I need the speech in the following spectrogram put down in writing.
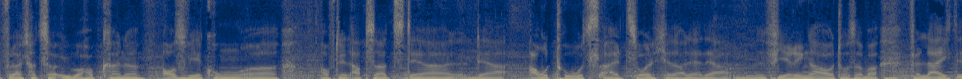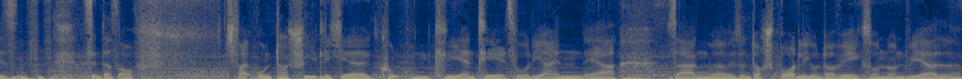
vielleicht hat es ja überhaupt keine Auswirkungen äh, auf den Absatz der, der Autos als solche, der, der Vier-Ringe-Autos. Aber vielleicht ist, sind das auch zwei unterschiedliche Kundenklientel, wo die einen eher sagen, wir sind doch sportlich unterwegs und, und wir,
